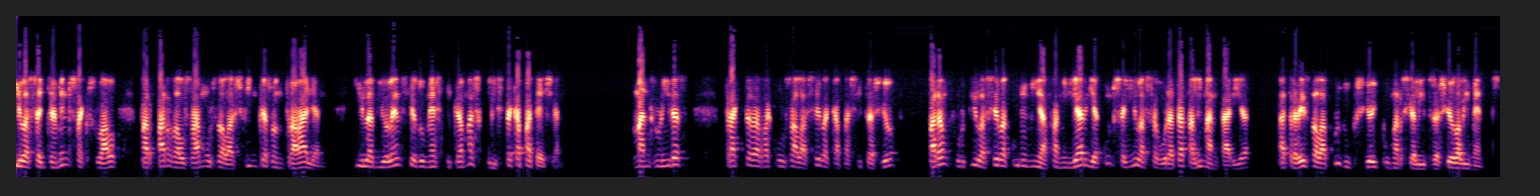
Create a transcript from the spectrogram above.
i l'assetjament sexual per part dels amos de les finques on treballen i la violència domèstica masclista que pateixen. Mans Unides tracta de recolzar la seva capacitació per enfortir la seva economia familiar i aconseguir la seguretat alimentària a través de la producció i comercialització d'aliments.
